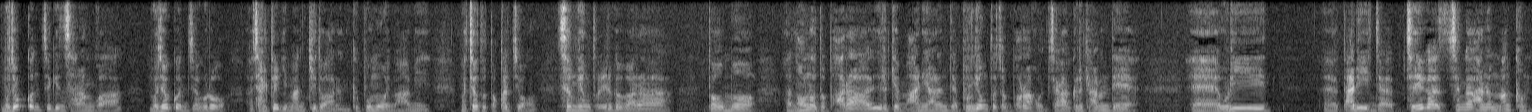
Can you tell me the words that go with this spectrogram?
무조건적인 사랑과 무조건적으로 잘 되기만 기도하는 그 부모의 마음이 뭐 저도 똑같죠. 성경도 읽어봐라. 또뭐 논어도 봐라. 이렇게 많이 하는데 불경도 좀 보라고 제가 그렇게 하는데 에, 우리 에, 딸이 이제 제가 생각하는 만큼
